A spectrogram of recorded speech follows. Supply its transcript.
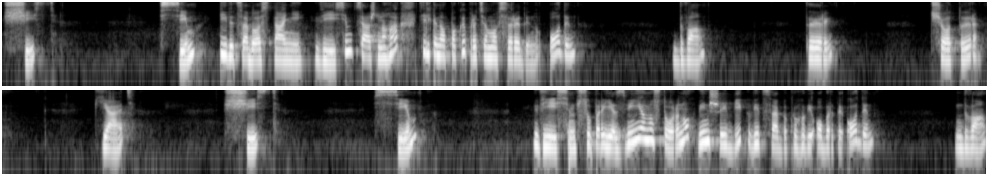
Шість. Сім. І від себе останній вісім. Ця ж нога, тільки навпаки працюємо всередину. Один, два, три, чотири, п'ять, шість, сім, вісім. Супер є. Звінюємо сторону, в інший бік від себе. Кругові оберти. Один, два,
